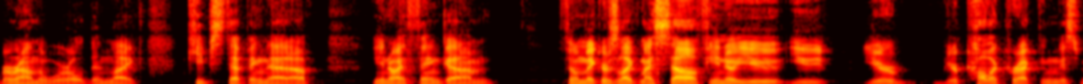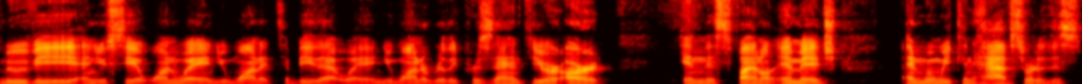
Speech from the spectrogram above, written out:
around the world and like keep stepping that up you know i think um filmmakers like myself you know you you you're you're color correcting this movie and you see it one way and you want it to be that way and you want to really present your art in this final image and when we can have sort of this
